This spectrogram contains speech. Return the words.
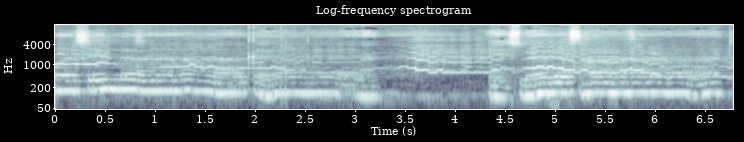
ወስላቀ እስመ መጽሓቶ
